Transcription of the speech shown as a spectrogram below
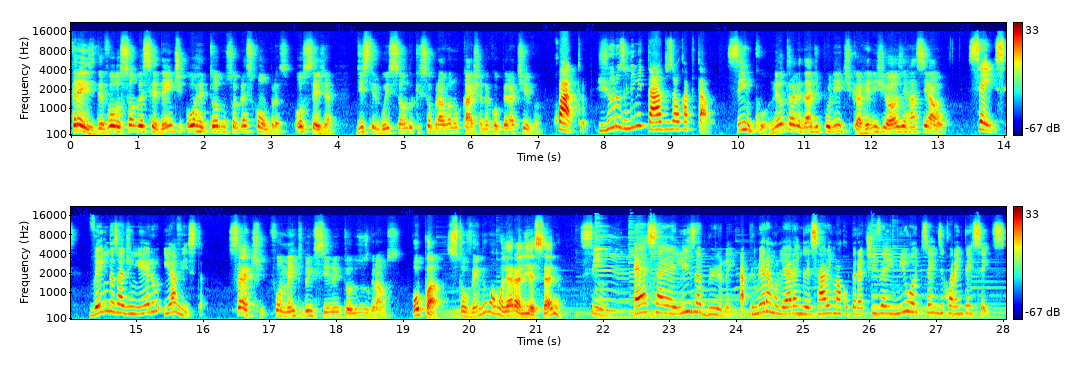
3. Devolução do excedente ou retorno sobre as compras, ou seja, distribuição do que sobrava no caixa da cooperativa. 4. Juros limitados ao capital. 5. Neutralidade política, religiosa e racial. 6. Vendas a dinheiro e à vista. 7. Fomento do ensino em todos os graus. Opa, estou vendo uma mulher ali, é sério? Sim, essa é Elisa Burley, a primeira mulher a ingressar em uma cooperativa em 1846.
